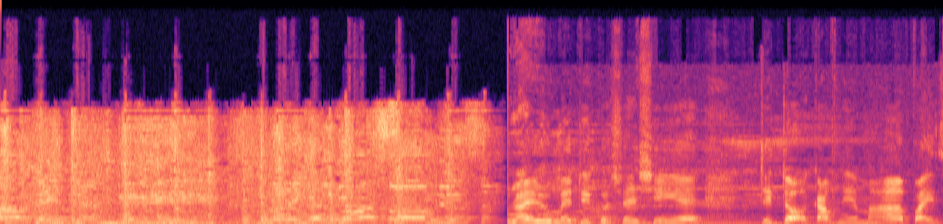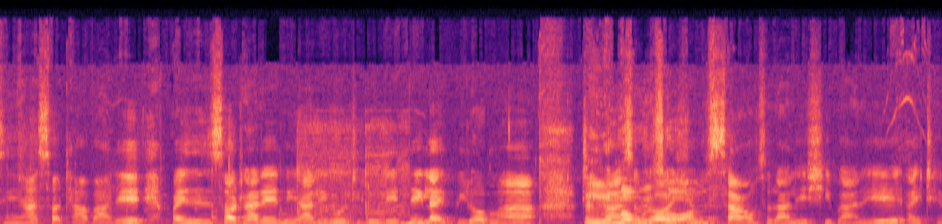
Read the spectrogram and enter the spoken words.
out in me like a blossom Riomatic Concession ရဲ့ TikTok အကောင့်ထဲမှာပိုင်စင်ကဆော့ထားပါတယ်။ပိုင်စင်ဆော့ထားတဲ့နေရာလေးကိုဒီလိုလေးနှိပ်လိုက်ပြီးတော့မှအဲ့ဒီမှာဝင်ဆော့ရမယ် use sound ဆိုတာလေးရှိပါတယ်။အဲ့ထဲ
